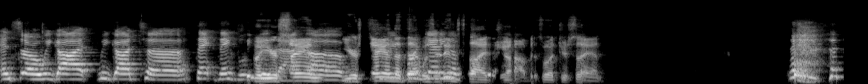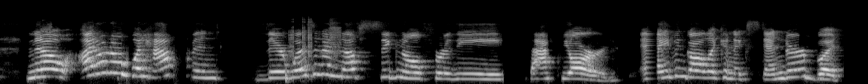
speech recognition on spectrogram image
and so we got we got to th- thankfully. So you're that. saying Um, you're saying we that that was an getting a- inside job, is what you're saying. no, I don't know what happened. There wasn't enough signal for the backyard. And I even got like an extender, but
